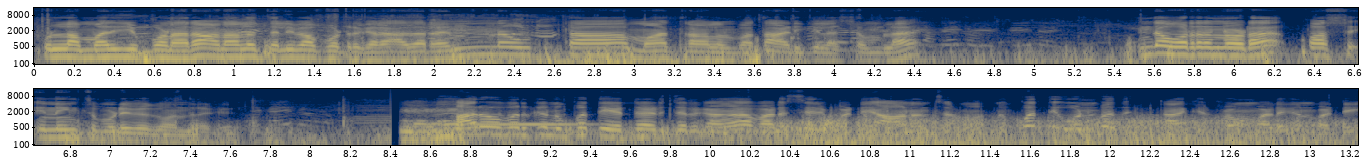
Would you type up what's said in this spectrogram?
ஃபுல்லாக மறிஞ்சு போனார்? ஆனாலும் தெளிவாக போட்டிருக்காரு. அதை ரன் அவுட்டாக மாற்றுறாங்கன்னு பார்த்தா அடிக்கல ஸ்டம்பில். இந்த ஒரு ரன்னோட ஃபர்ஸ்ட் இன்னிங்ஸ் முடிவுக்கு வந்திருக்கு. ஆறு ஓவருக்கு முப்பத்தி எட்டு அடிச்சிருக்காங்க. வடசேரிப்பட்டி ஆனந்த் சர்மா. முப்பத்தி ஒன்பது டார்கெட் ஃப்ரம் வடகன்பட்டி.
